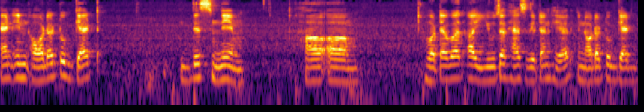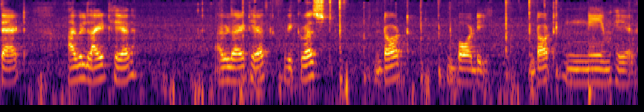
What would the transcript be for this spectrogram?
And in order to get this name how um, whatever a user has written here in order to get that I will write here I will write here request dot body dot name here.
